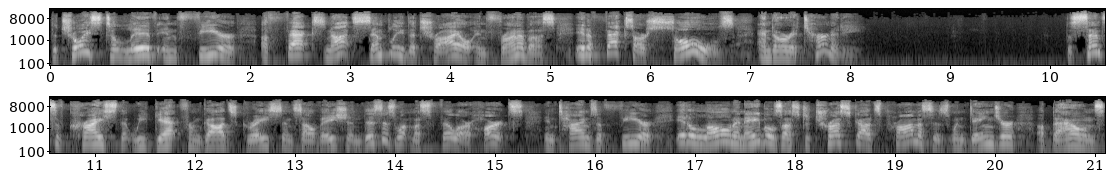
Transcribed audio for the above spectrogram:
The choice to live in fear affects not simply the trial in front of us, it affects our souls and our eternity. The sense of Christ that we get from God's grace and salvation, this is what must fill our hearts in times of fear. It alone enables us to trust God's promises when danger abounds.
